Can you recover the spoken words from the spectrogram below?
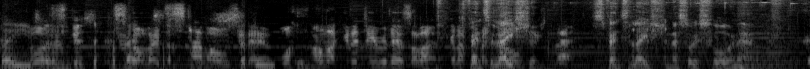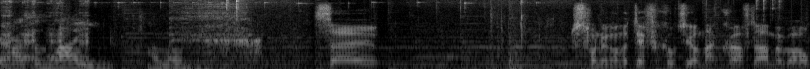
Seasoned this, is this, the this has got loads of term. stab holes in it. What, what am I going to do with this? I'm like, gonna have to make a whole Ventilation. It's ventilation. That's what it's for, isn't it? It has a name. Come on. So, just wondering on the difficulty on that craft armor roll.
